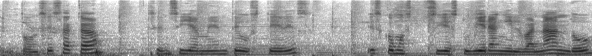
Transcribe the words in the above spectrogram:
Entonces acá sencillamente ustedes. Es como si estuvieran hilvanando.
